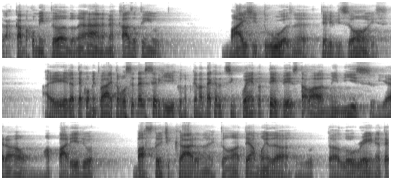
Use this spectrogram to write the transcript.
acaba comentando, né? Ah, na minha casa eu tenho mais de duas né, televisões. Aí ele até comenta, ah, então você deve ser rico, né? Porque na década de 50 a TV estava no início e era um aparelho bastante caro, né? Então até a mãe da, da Lorraine até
